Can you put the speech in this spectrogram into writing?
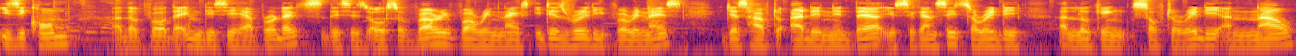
easy comb uh, the, for the mdc hair products. This is also very very nice. It is really very nice. You just have to add in it there. You, see, you can see it's already uh, looking soft already. And now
